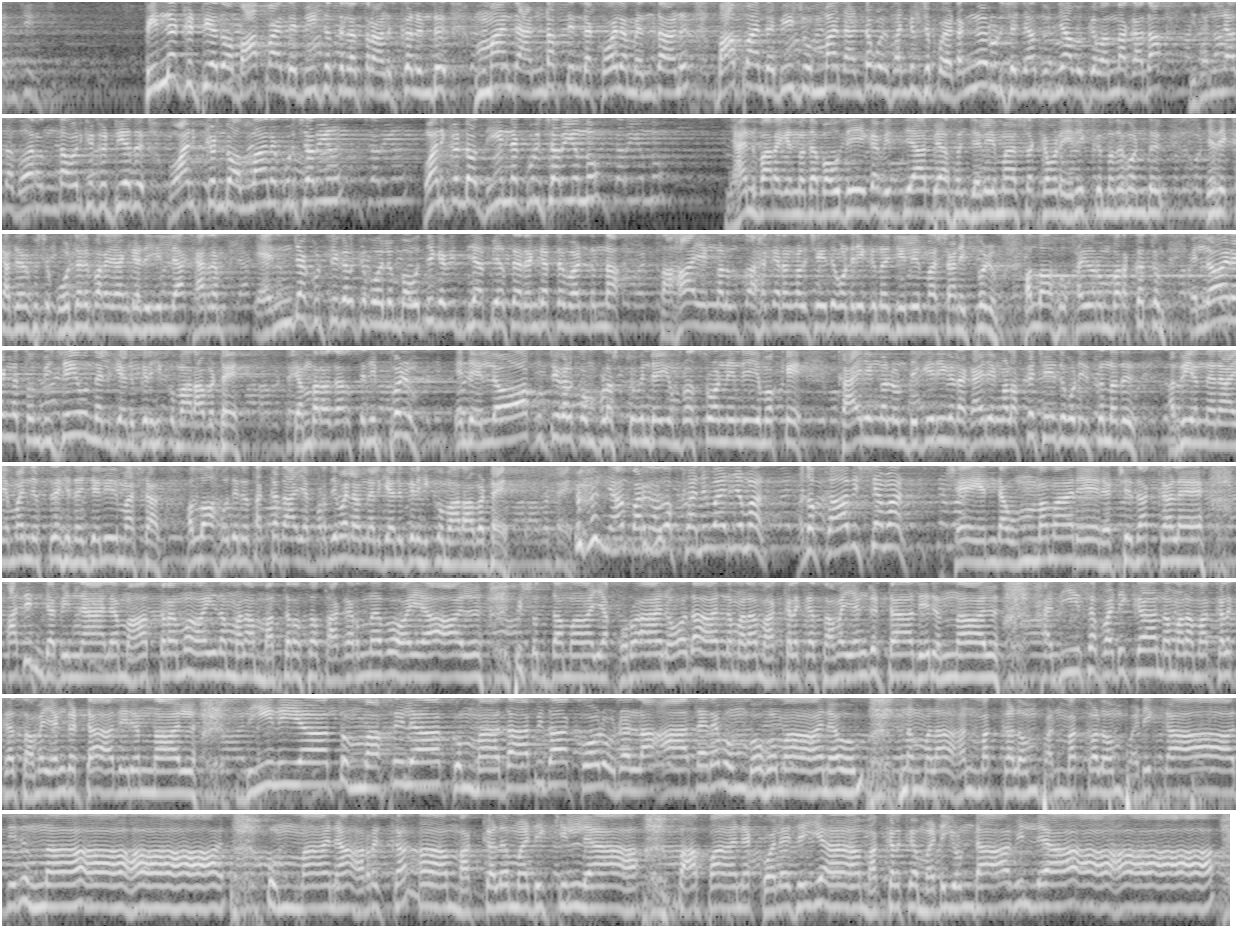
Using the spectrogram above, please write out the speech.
പിന്നെ കിട്ടിയതോ ബാപ്പാന്റെ ബീജത്തിൽ എത്ര അണുക്കളുണ്ട്? ഉമ്മാന്റെ അണ്ടത്തിന്റെ കോലം എന്താണ്? ബാപ്പാന്റെ ബീജം ഉമ്മാന്റെ അണ്ടം കൂടി സങ്കല്പിച്ചപ്പോ ഇടങ്ങേറുടിച്ച് ഞാൻ ദുഞ്ഞാവുക്ക് വന്ന കഥ. ഇതല്ലാതെ വേറെ എന്താ അവർക്ക് കിട്ടിയത്? വാനിക്കണ്ടോ അള്ളഹാനെ കുറിച്ച് അറിയണം? വാനിക്കണ്ടോ ദീനെ കുറിച്ച് അറിയുന്നു? ഞാൻ പറയുന്നത് ഭൗതിക വിദ്യാഭ്യാസം ജലീമാഷൊക്കെ അവിടെ ഇരിക്കുന്നത് കൊണ്ട് എനിക്ക് അതിനെക്കുറിച്ച് കൂടുതൽ പറയാൻ കഴിയില്ല. കാരണം എന്റെ കുട്ടികൾക്ക് പോലും ഭൗതിക വിദ്യാഭ്യാസ രംഗത്ത് വേണ്ടുന്ന സഹായങ്ങളും സഹകരണങ്ങളും ചെയ്തുകൊണ്ടിരിക്കുന്ന ജലീമാഷാണ് ഇപ്പോഴും. അള്ളാഹു ഹൈറും ബർക്കത്തും എല്ലാ രംഗത്തും വിജയവും നൽകി അനുഗ്രഹിക്കുമാറാവട്ടെ. ചെമ്പറ ദർശൻ ഇപ്പോഴും എന്റെ എല്ലാ കുട്ടികൾക്കും പ്ലസ് ടുവിന്റെയും പ്ലസ് വണ്ണിന്റെയും ഒക്കെ കാര്യങ്ങളും ഡിഗ്രിയുടെ കാര്യങ്ങളൊക്കെ ചെയ്തുകൊണ്ടിരിക്കുന്നത് അഭിയന്തനായ മന്യസ്നേഹിതൻ ജലീൽ മാഷാൻ അള്ളാഹുദിന് തക്കതായ പ്രതിഫലം നൽകി അനുഗ്രഹിക്കുമാറാവട്ടെ. ഞാൻ പറഞ്ഞത് അതൊക്കെ അനിവാര്യമാണ് അതൊക്കെ ആവശ്യമാണ്. പക്ഷേ എന്റെ ഉമ്മമാരെ രക്ഷിതാക്കളെ അതിന്റെ പിന്നാലെ മാത്രമായി നമ്മളെ മദ്രസ തകർന്നു പോയാൽ വിശുദ്ധമായ ഖുർആൻ ഓതാൻ നമ്മളെ മക്കൾക്ക് സമയം കിട്ടാതിരുന്നാൽ ഹദീസ് പഠിക്കാൻ നമ്മളെ മക്കൾക്ക് സമയം കിട്ടാതിരുന്നാൽ ദീനിയാത്തും മഹിലാക്കും മാതാപിതാക്കളോടുള്ള ആദരവും ബഹുമാനവും നമ്മളെ ആൺമക്കളും പെൺമക്കളും പഠിക്കാതിരുന്നാൽ ഉമ്മാനെ അറുക്കാൻ മക്കൾ മടിക്കില്ല പാപ്പാനെ കൊല ചെയ്യാ മക്കൾക്ക് മടിയുണ്ടാവില്ല.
